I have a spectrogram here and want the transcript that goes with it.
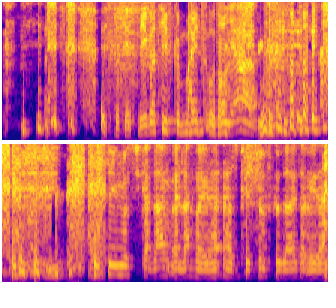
Ist das jetzt negativ gemeint, oder? Ja. Deswegen muss ich gerade lachen, äh, lachen, weil du hast PS5 gesagt, habe mir gedacht,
